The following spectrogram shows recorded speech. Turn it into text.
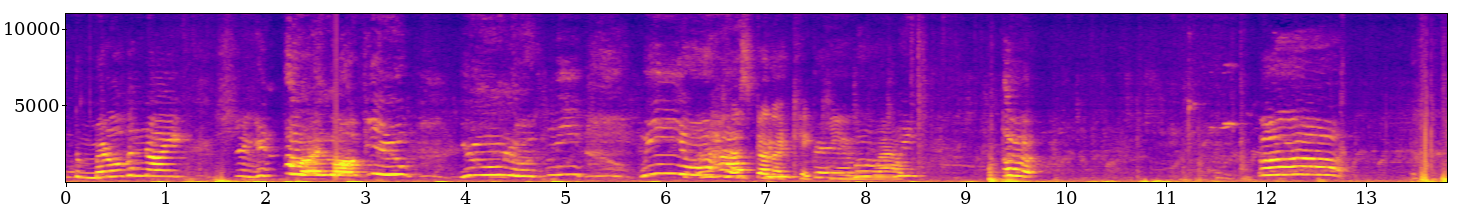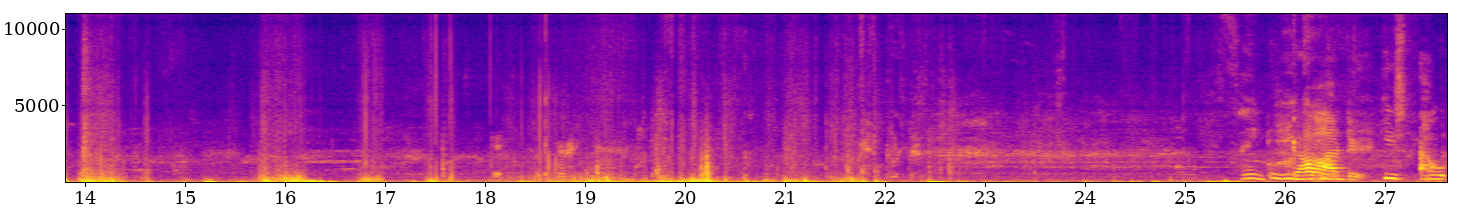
in the middle of the night, singing, "I love you, you love me, we are We're just gonna kick you family." Uh, uh, Thank God, he's out.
